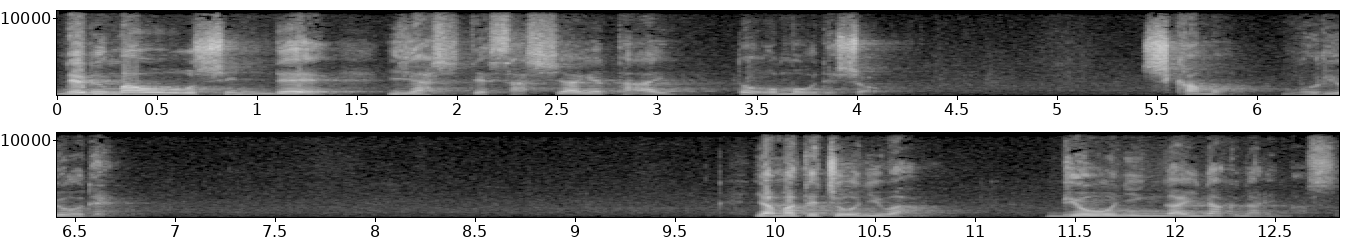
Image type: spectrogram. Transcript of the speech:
寝る間を惜しんで癒して差し上げたいと思うでしょう。しかも無料で。山手町には病人がいなくなります。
